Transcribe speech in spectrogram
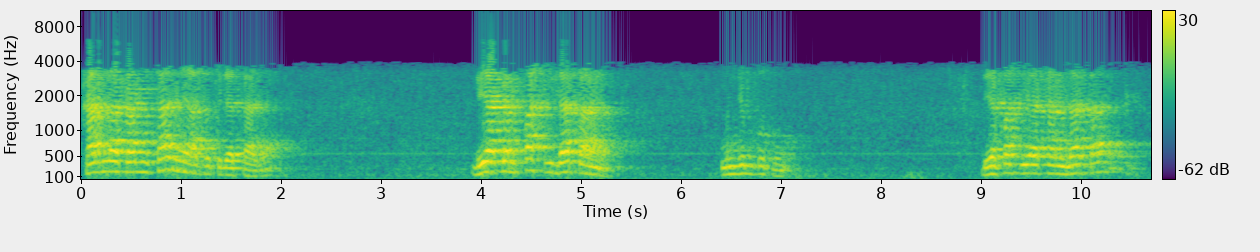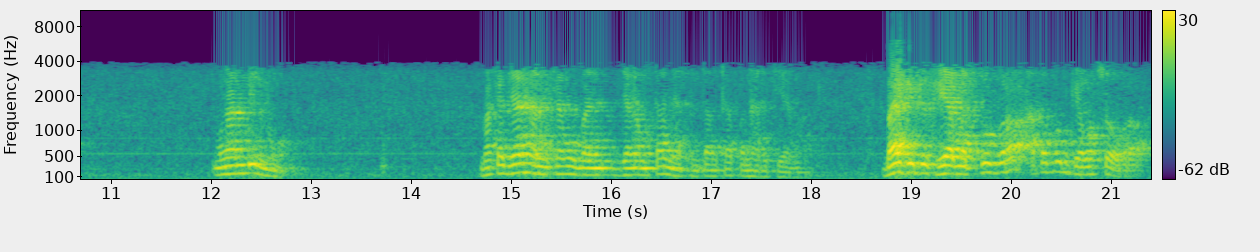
Karena kamu tanya atau tidak tanya, dia akan pasti datang menjemputmu. Dia pasti akan datang mengambilmu. Maka jangan kamu jangan tanya tentang kapan hari kiamat. Baik itu kiamat kubra ataupun kiamat sobra.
